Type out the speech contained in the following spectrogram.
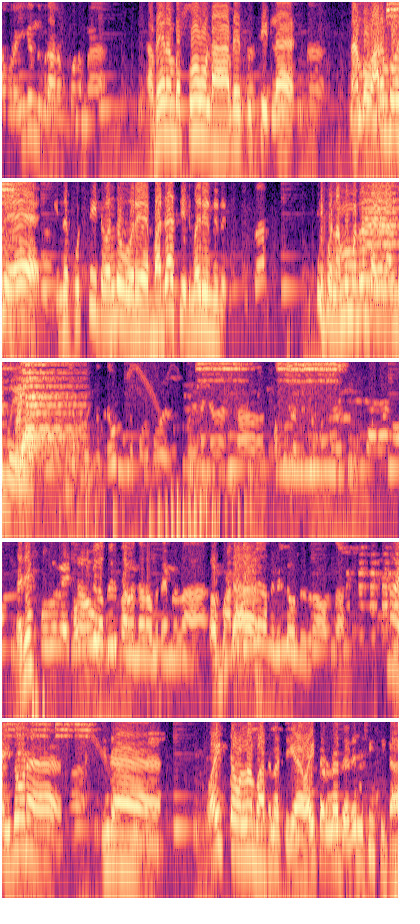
ப்ரோ எங்க இருந்து ப்ரோ ஆரம்பிப்போம் நம்ம? அப்படியே நம்ம போவோம்டா அப்படியே ஃபுட் ஸ்ட்ரீட்ல நம்ம வரும்போது இந்த ஃபுட் ஸ்ட்ரீட் வந்து ஒரு பஜார் ஸ்ட்ரீட் மாதிரி இருந்தது. இப்போ? நம்ம மட்டும் தனியா நடந்து போயிடுவோம் இல்ல ப்ரோ இன்னும் க்ரௌட் உள்ள போகணும் அது பப்புக்கெல்லாம் போயிருப்பாங்க இந்த அந்த டைம்ல தான் நம்ம அந்த பப்புக்கா? டைம்ல நம்ம வெளில வந்துருக்கோம் அவ்வளவுதான் ஆனா இதோட இந்த ஒயிட் டவுன்லாம் பார்த்தோன்னா வச்சுக்க ஒயிட் டவுன்ல அது மிஷின் சீட்டா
